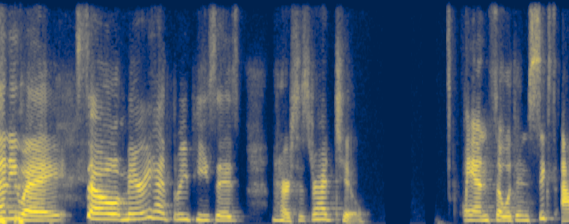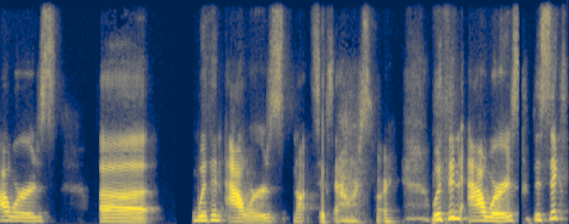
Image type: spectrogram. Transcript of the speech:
Anyway, so Mary had three pieces and her sister had two. And so within six hours, uh, within hours, not six hours, sorry, within hours, the six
